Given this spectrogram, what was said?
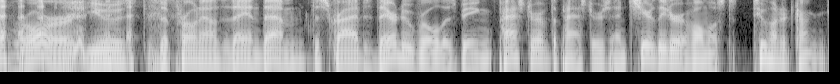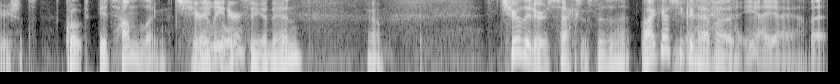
Rohrer used the pronouns they and them, describes their new role as being pastor of the pastors and cheerleader of almost 200 congregations. Quote, it's humbling, cheerleader? they told CNN. Yeah. Cheerleader is sexist, isn't it? Well, I guess you can have a. yeah, yeah, yeah. But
